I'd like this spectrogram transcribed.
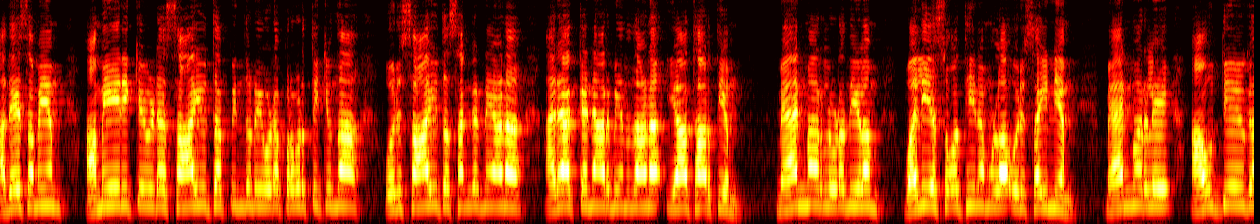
അതേസമയം അമേരിക്കയുടെ സായുധ പിന്തുണയോടെ പ്രവർത്തിക്കുന്ന ഒരു സായുധ സംഘടനയാണ് അരാക്കൻ ആർമി എന്നതാണ് യാഥാർത്ഥ്യം. മ്യാൻമാറിലുടനീളം വലിയ സ്വാധീനമുള്ള ഒരു സൈന്യം. മ്യാൻമാറിലെ ഔദ്യോഗിക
